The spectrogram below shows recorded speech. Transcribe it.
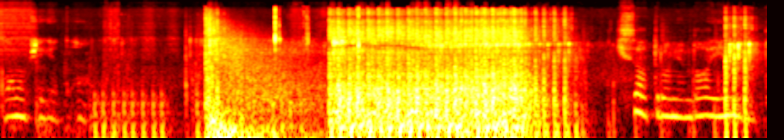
Kulağıma bir şey geldi. Ha. saattir oynuyorum daha yeni oldu.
